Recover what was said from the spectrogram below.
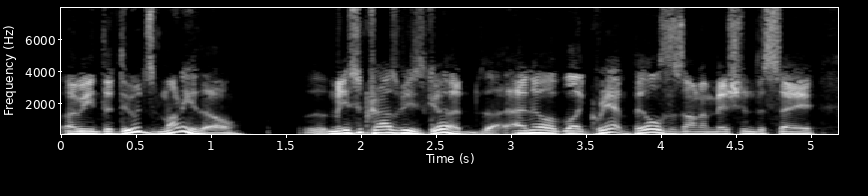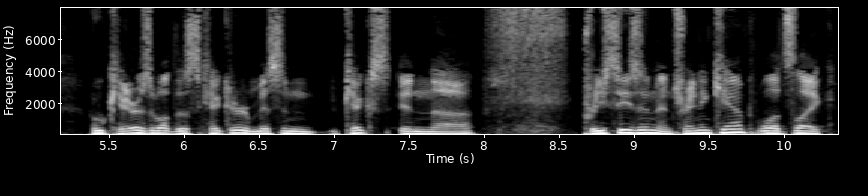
I mean, the dude's money though. Uh, Mason Crosby's good. I know, like Grant Bills is on a mission to say, who cares about this kicker missing kicks in uh, preseason and training camp? Well, it's like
